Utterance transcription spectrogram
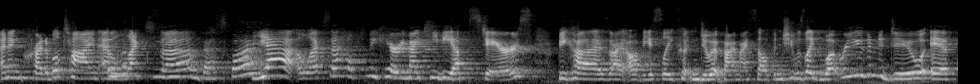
an incredible time and Alexa from Best Buy? Yeah, Alexa helped me carry my TV upstairs because I obviously couldn't do it by myself and she was like, "What were you going to do if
